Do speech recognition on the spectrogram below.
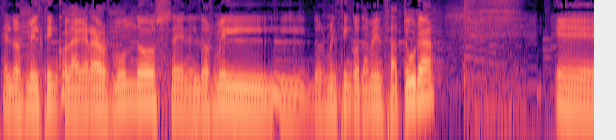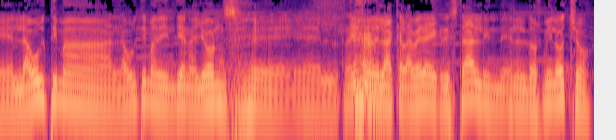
En el 2005 La Guerra de los Mundos. En el 2000, 2005 también Zatura. Eh, la última la última de Indiana Jones, eh, El Reino de la Calavera de Cristal, en el 2008.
